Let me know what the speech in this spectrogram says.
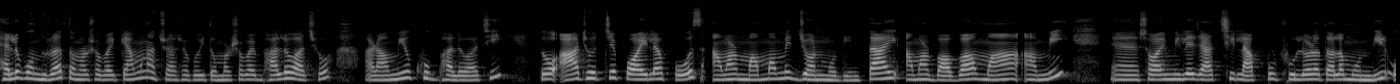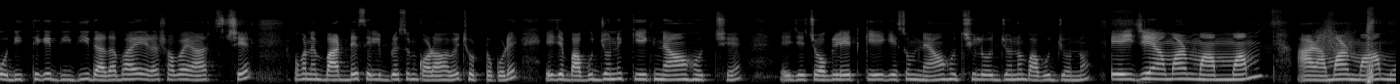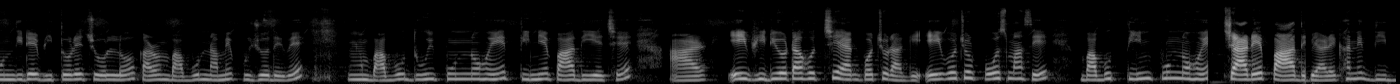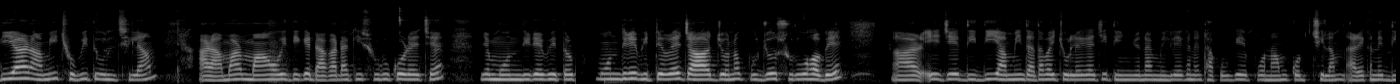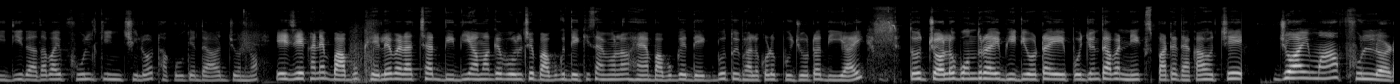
Hello বন্ধুরা, তোমরা সবাই কেমন আছো? আশা করি তোমরা সবাই ভালো আছো আর আমিও খুব ভালো আছি। তো আজ হচ্ছে পয়লা পৌষ, আমার মাম্মামের জন্মদিন। তাই আমার বাবা, মা, আমি সবাই মিলে যাচ্ছি লাভপুর ফুল্লরাতলা মন্দির। ওদিক থেকে দিদি, দাদা ভাই এরা সবাই আসছে। ওখানে বার্থডে সেলিব্রেশন করা হবে ছোট্ট করে। এই যে বাবুর জন্য কেক নেওয়া হচ্ছে। এই যে চকলেট কেক এসব নেওয়া হচ্ছিল ওর জন্য, বাবুর জন্য। এই যে আমার মাম্মাম আর আমার মা মন্দিরের ভিতরে চলল, কারণ বাবুর নামে পুজো দেবে। বাবু দুই পূর্ণ হয়ে তিনে পা দিয়েছে। আর এই ভিডিওটা হচ্ছে এক বছর আগে। এই বছর পৌষ মাসে বাবু তিন পূর্ণ হয়ে চারে পা দেবে। আর এখানে দিদি আর আমি ছবি তুলছিলাম। আর আমার মা ওইদিকে ডাকাডাকি শুরু করেছে যে মন্দিরের ভেতর মন্দিরের ভিতরে যাওয়ার জন্য পুজো শুরু হবে। আর এই যে দিদি, আমি, দাদাভাই চলে গেছি, তিনজনা মিলে এখানে ঠাকুরকে প্রণাম করছিলাম। আর এখানে দিদি, দাদাভাই ফুল কিনছিল ঠাকুরকে দেওয়ার জন্য। এই যে এখানে বাবু খেলে বেড়াচ্ছে, আর দিদি আমাকে বলছে, বাবুকে দেখিস? আমি বললাম হ্যাঁ বাবুকে দেখব, তুই ভালো করে পুজোটা দিয়ে আয়। তো চলো বন্ধুরা, এই ভিডিওটা এই পর্যন্ত, আবার নেক্সট পার্টে দেখা হচ্ছে। জয় মা ফুল্লরা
